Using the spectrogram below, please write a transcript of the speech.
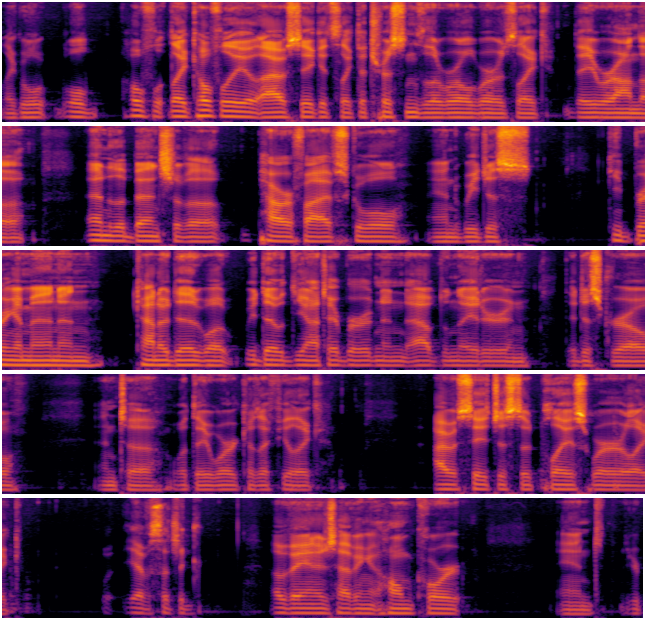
like we'll we'll hopefully like hopefully Iowa State gets like the Tristans of the world where it's like they were on the end of the bench of a Power Five school and we just keep bringing them in and kind of did what we did with Deonte Burton and Abdel Nader and they just grow into what they were because I feel like Iowa State's just a place where like you have such a advantage having a home court and your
